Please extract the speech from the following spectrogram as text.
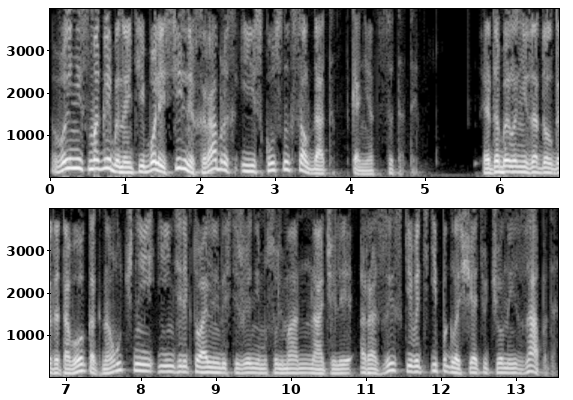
вы не смогли бы найти более сильных, храбрых и искусных солдат». Конец цитаты. Это было незадолго до того, как научные и интеллектуальные достижения мусульман начали разыскивать и поглощать ученые Запада,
